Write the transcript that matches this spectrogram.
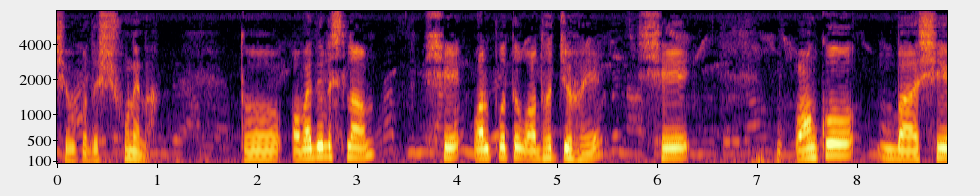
সে উপদেশ শুনে না। তো ওবায়দুল ইসলাম, সে অল্পতে অধৈর্য হয়ে, সে অঙ্ক বা সে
